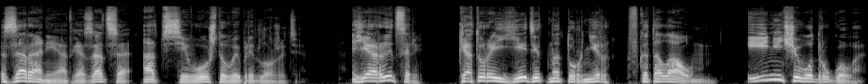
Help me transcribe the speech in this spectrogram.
заранее отказаться от всего, что вы предложите. Я рыцарь, который едет на турнир в Каталаун. И ничего другого».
